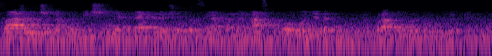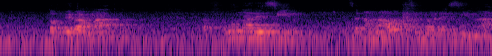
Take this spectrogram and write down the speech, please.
зважуючи на побічні ефекти, якщо у пацієнта немає цукрового діабету, то препарату виконує прийом. Топірамат, флунарезин, це аналог цинарезина,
